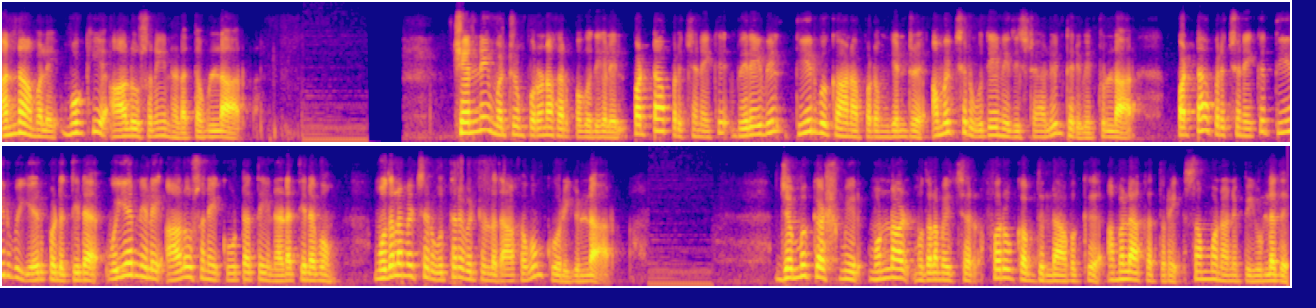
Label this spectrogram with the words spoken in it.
அண்ணாமலை முக்கிய ஆலோசனை நடத்த உள்ளார் சென்னை மற்றும் புறநகர் பகுதிகளில் பட்டா பிரச்சினைக்கு விரைவில் தீர்வு காணப்படும் என்று அமைச்சர் உதயநிதி ஸ்டாலின் தெரிவித்துள்ளார். பட்டா பிரச்சினைக்கு தீர்வு ஏற்படுத்திட உயர்நிலை ஆலோசனை கூட்டத்தை நடத்திடவும் முதலமைச்சர் உத்தரவிட்டுள்ளதாகவும் கூறியுள்ளார். ஜம்மு காஷ்மீர் முன்னாள் முதலமைச்சர் ஃபரூக் அப்துல்லாவுக்கு அமலாக்கத்துறை சம்மன் அனுப்பியுள்ளது.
